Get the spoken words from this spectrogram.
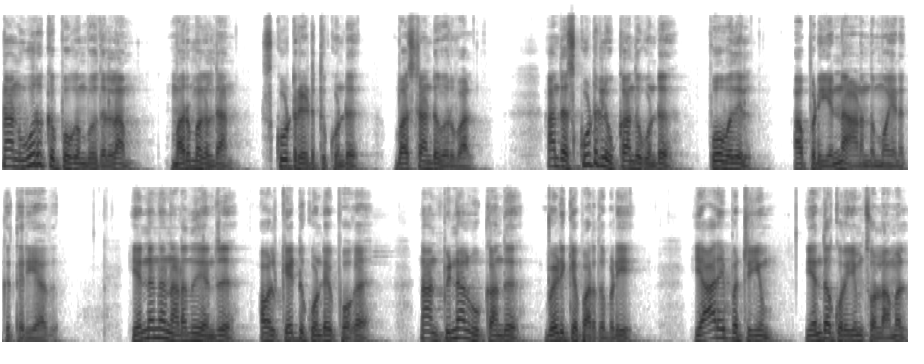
நான் ஊருக்கு போகும்போதெல்லாம் மருமகள் தான் ஸ்கூட்டர் எடுத்துக்கொண்டு பஸ் ஸ்டாண்டு வருவாள். அந்த ஸ்கூட்டரில் உட்கார்ந்து கொண்டு போவதில் அப்படி என்ன ஆனந்தமோ எனக்கு தெரியாது. என்னென்ன நடந்தது என்று அவள் கேட்டுக்கொண்டே போக நான் பின்னால் உட்கார்ந்து வேடிக்கை பார்த்தபடி யாரை பற்றியும் எந்த குறையும் சொல்லாமல்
